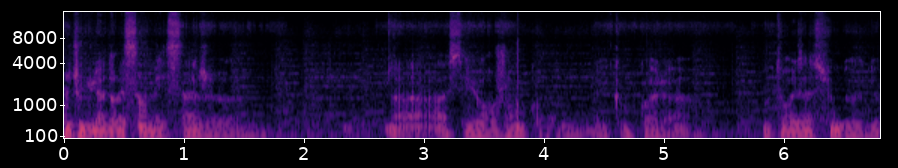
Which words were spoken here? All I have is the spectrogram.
Je lui adresse un message euh, assez urgent, quoi. Et comme quoi l'autorisation de, de-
